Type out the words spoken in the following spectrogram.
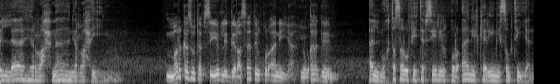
الله الرحمن الرحيم. مركز تفسير للدراسات القرآنية يقدم. المختصر في تفسير القرآن الكريم صوتيا.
